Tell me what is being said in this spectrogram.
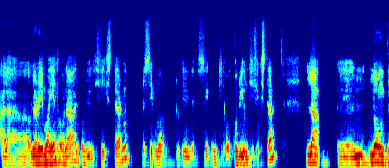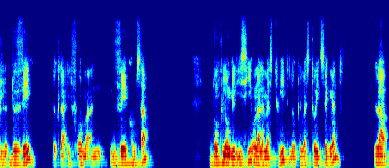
à l'oreille moyenne, on a le conduit auditif externe, le segment du conduit auditif externe. Là, euh, l'angle de V, donc là, il forme un V comme ça. Donc, l'angle ici, on a la mastoïde, donc le mastoïde segment. Là,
